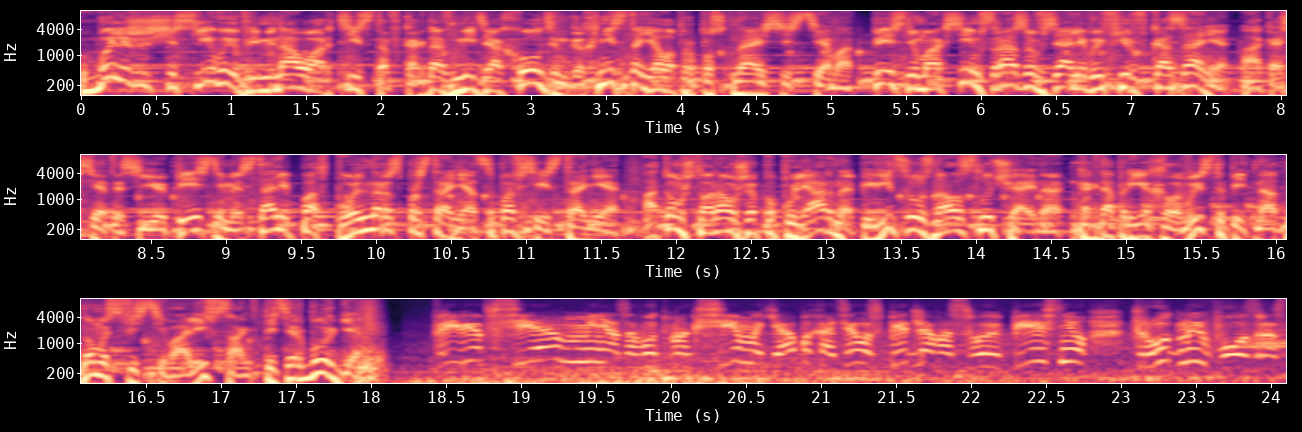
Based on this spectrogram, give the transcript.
Были же счастливые времена у артистов, когда в медиахолдингах не стояла пропускная система. Песню Максим сразу взяли в эфир в Казани, а кассеты с ее песнями стали подпольно распространяться по всей стране. О том, что она уже популярна, певица узнала случайно, когда приехала выступить на одном из фестивалей в Санкт-Петербурге. Привет всем, меня зовут Максим, и я бы хотела спеть для вас свою песню «Трудный возраст».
